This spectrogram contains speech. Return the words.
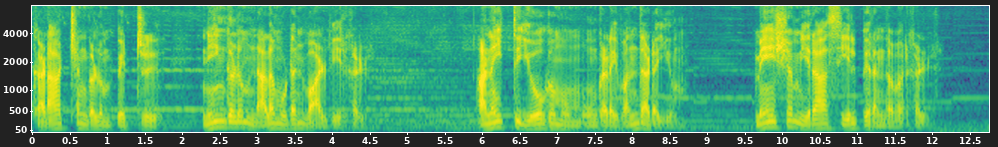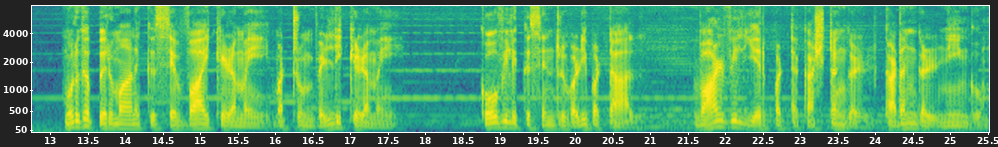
கடாற்றங்களும் பெற்று நீங்களும் நலமுடன் வாழ்வீர்கள். அனைத்து யோகமும் உங்களை வந்தடையும். மேஷம் இராசியில் பிறந்தவர்கள். முருகப்பெருமானுக்கு செவ்வாய்க்கிழமை மற்றும் வெள்ளிக்கிழமை. கோவிலுக்கு சென்று வழிபட்டால் வாழ்வில் ஏற்பட்ட கஷ்டங்கள் கடன்கள் நீங்கும்.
